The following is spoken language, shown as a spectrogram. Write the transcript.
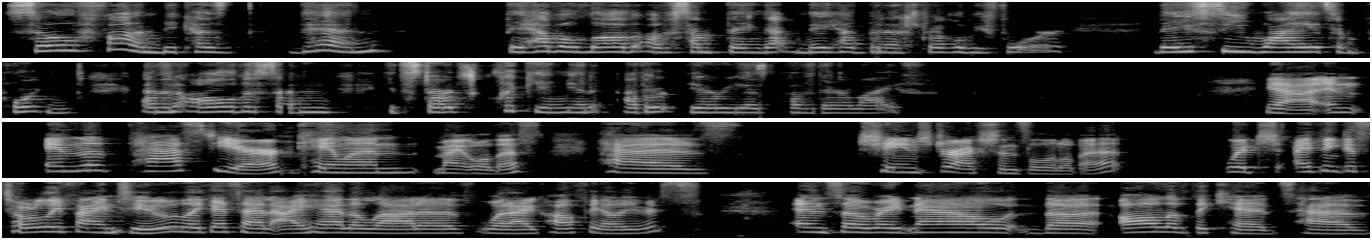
so fun because then they have a love of something that may have been a struggle before. They see why it's important. And then all of a sudden it starts clicking in other areas of their life. Yeah. And in the past year, Kaylin, my oldest, has changed directions a little bit, which I think is totally fine too. Like I said, I had a lot of what I call failures. And so right now the all of the kids have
